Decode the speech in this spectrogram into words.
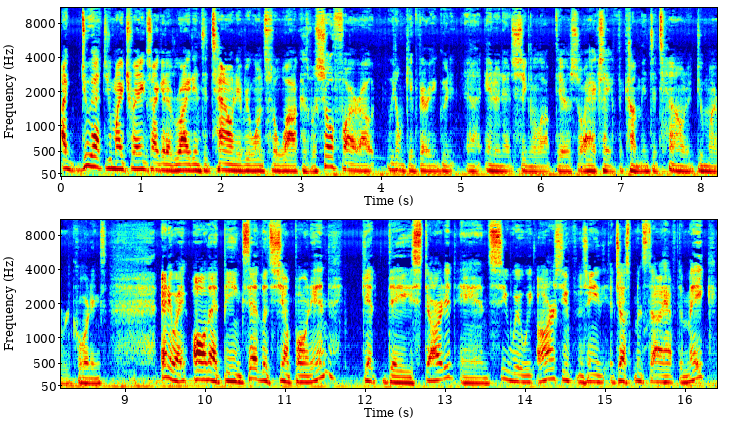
I do have to do my trading, so I got to ride into town every once in a while because we're so far out. We don't get very good uh, internet signal up there, so I actually have to come into town and do my recordings. Anyway, all that being said, let's jump on in, get day started, and see where we are. See if there's any adjustments that I have to make.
